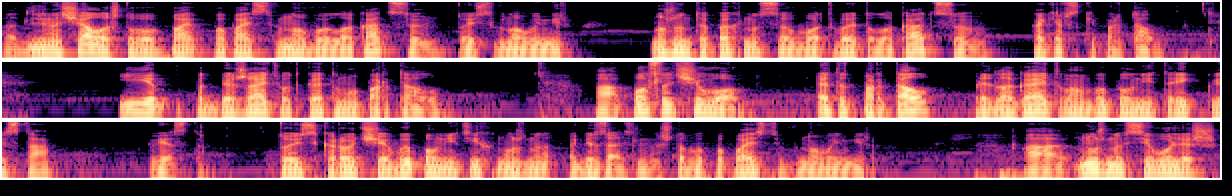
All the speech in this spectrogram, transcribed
для начала, чтобы попасть в новую локацию, то есть в новый мир, нужно тпхнуться вот в эту локацию, хакерский портал, и подбежать вот к этому порталу. А после чего этот портал предлагает вам выполнить три квеста. Квеста. То есть, короче, выполнить их нужно обязательно, чтобы попасть в новый мир. А, нужно всего лишь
